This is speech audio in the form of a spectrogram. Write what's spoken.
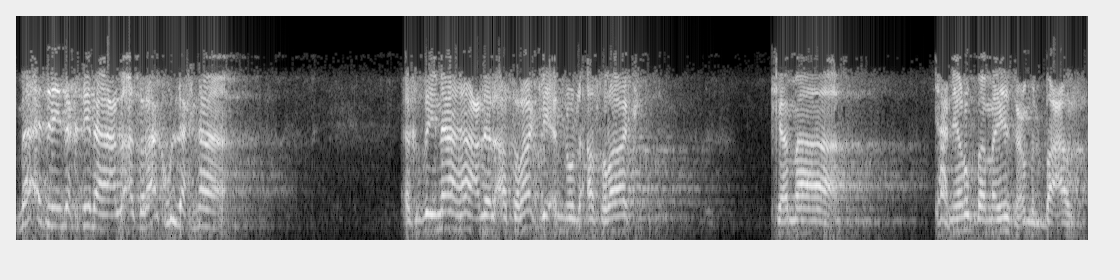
ما أدري إذا اخذناها على الأتراك ولا إحنا أخذناها على الأتراك لأنه الأتراك كما يعني ربما يزعم البعض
